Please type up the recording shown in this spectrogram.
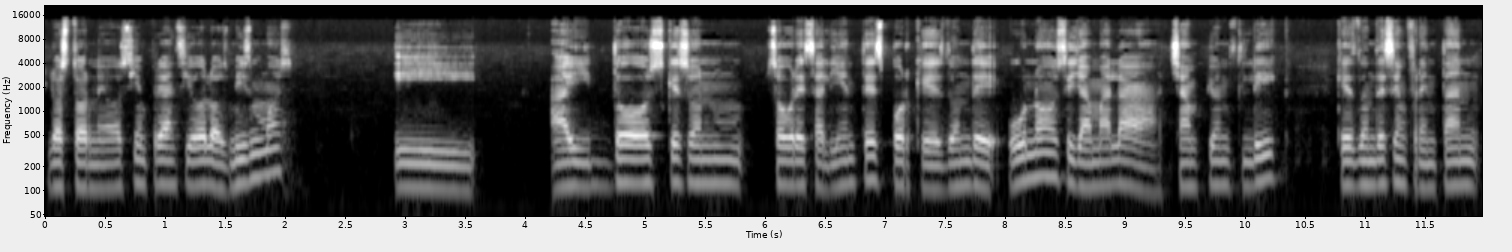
los torneos siempre han sido los mismos y hay dos que son sobresalientes porque es donde uno se llama la Champions League que es donde se enfrentan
